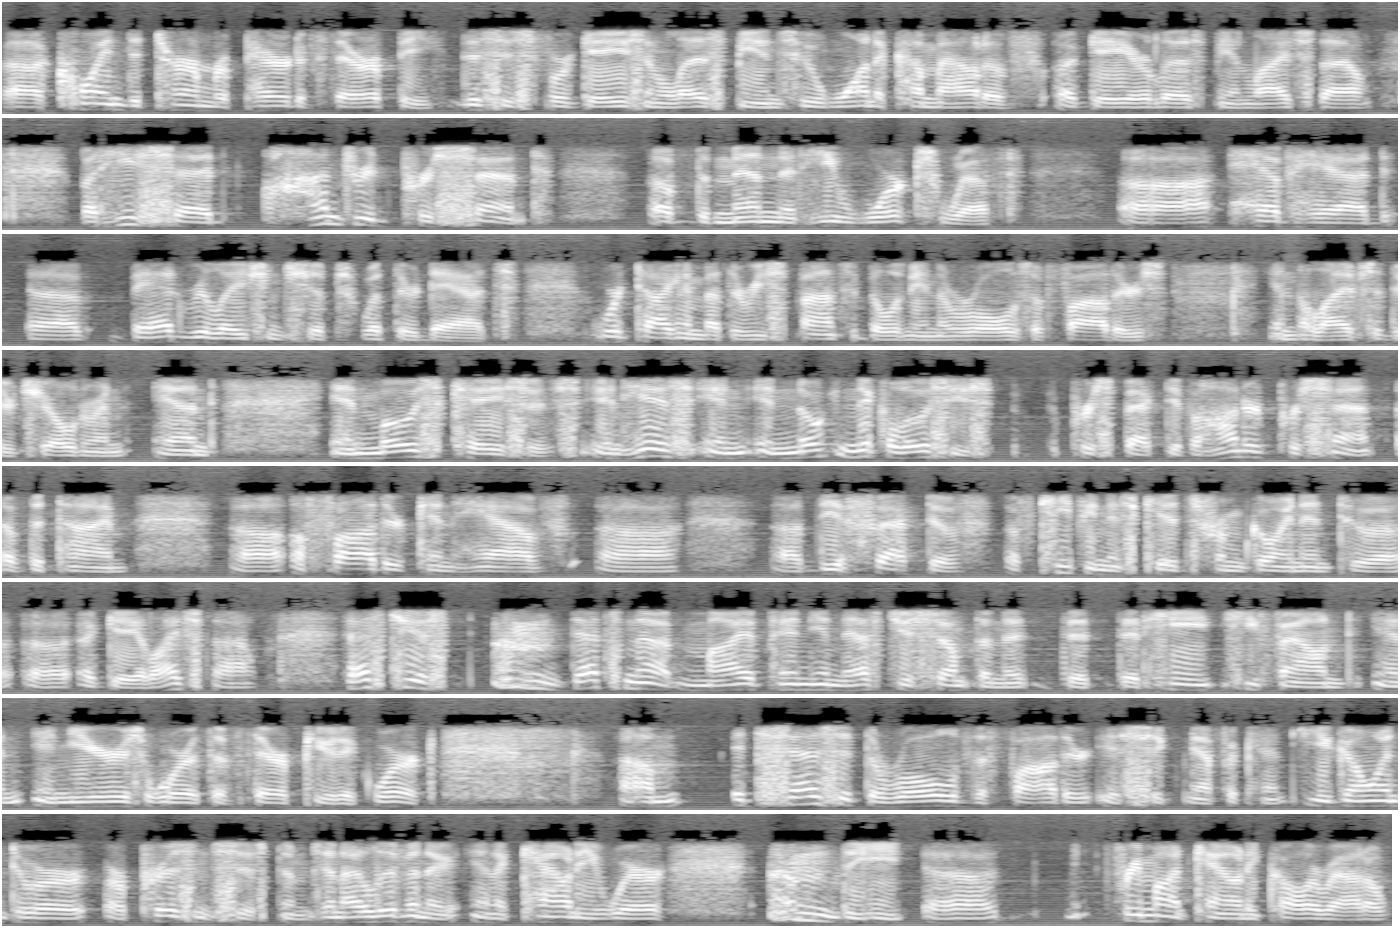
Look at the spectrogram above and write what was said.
uh, coined the term reparative therapy. This is for gays and lesbians who want to come out of a gay or lesbian lifestyle. But he said a 100% of the men that he works with uh, have had uh, bad relationships with their dads. We're talking about the responsibility and the roles of fathers in the lives of their children, and in most cases, in his in in Nicolosi's perspective, 100% of the time, uh, a father can have uh, uh, the effect of, of keeping his kids from going into a, a, a gay lifestyle. That's just that's not my opinion. That's just something that, that, that he, he found in, in years worth of therapeutic work. Um, it says that the role of the father is significant. You go into our, our prison systems, and I live in a in a county where the uh, Fremont County, Colorado,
